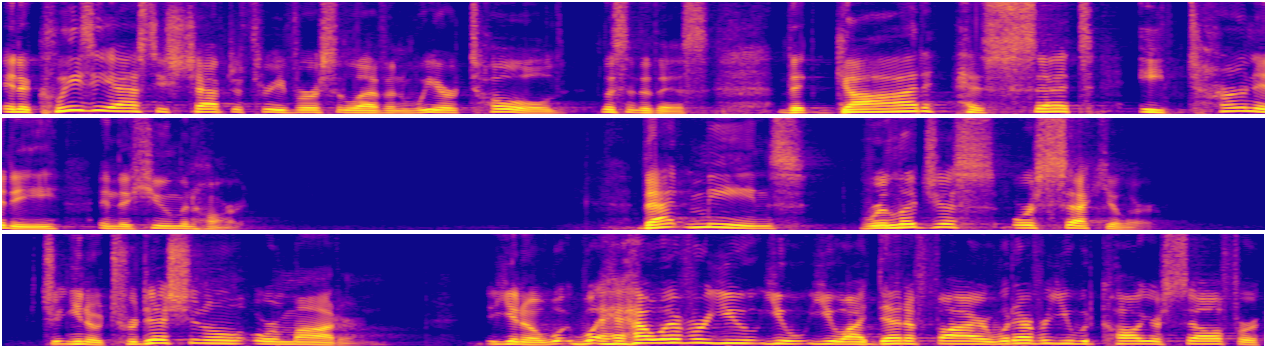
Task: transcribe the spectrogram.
In Ecclesiastes chapter 3, verse 11, we are told, listen to this, that God has set eternity in the human heart. That means religious or secular, you know, traditional or modern. You know, wh- however you, you, you identify or whatever you would call yourself or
